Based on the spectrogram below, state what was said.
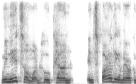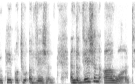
We need someone who can inspire the American people to a vision. And the vision I want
